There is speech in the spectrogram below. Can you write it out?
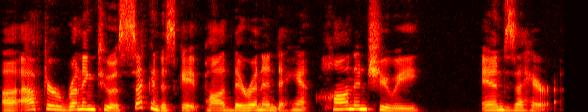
Uh, after running to a second escape pod, they run into Han, and Chewie and Zahara,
